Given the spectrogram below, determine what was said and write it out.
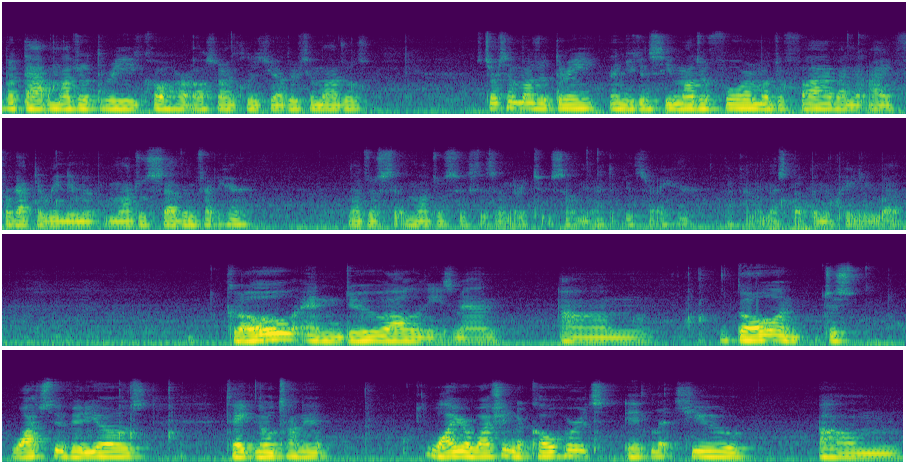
but that module 3 cohort also includes the other two modules. Starts in module 3, and you can see module 4, module 5, and I forgot to rename it, but module 7 is right here. Module 6, module 6 is in there too, something. I think it's right here. I kind of messed up in the painting, but go and do all of these, man. Um, go and just watch the videos, take notes on it. While you're watching the cohorts, it lets you um,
